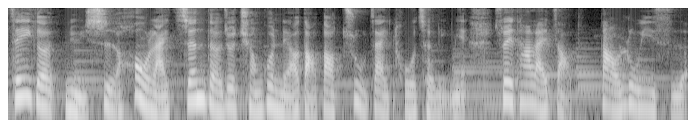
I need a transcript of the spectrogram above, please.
这一个女士后来真的就穷困潦倒到住在拖车里面，所以她来找到路易斯，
